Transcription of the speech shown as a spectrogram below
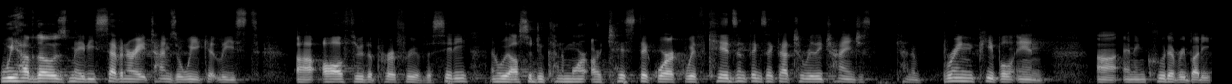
we have those maybe seven or eight times a week at least uh, all through the periphery of the city. And we also do kind of more artistic work with kids and things like that to really try and just kind of bring people in uh, and include everybody.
